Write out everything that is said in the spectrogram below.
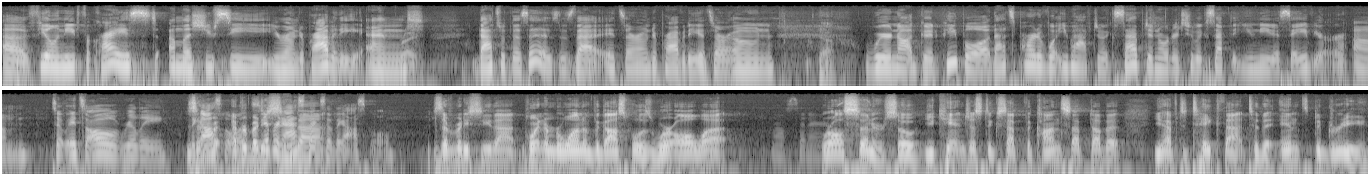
uh, feel a need for Christ unless you see your own depravity, and right. that's what this is. Is that it's our own depravity, it's our own yeah we're not good people, that's part of what you have to accept in order to accept that you need a savior. Um, so it's all really Does the gospel. Everybody it's different aspects that? of the gospel. Does everybody see that? Point number one of the gospel is we're all what? We're all sinners. So you can't just accept the concept of it. You have to take that to the nth degree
